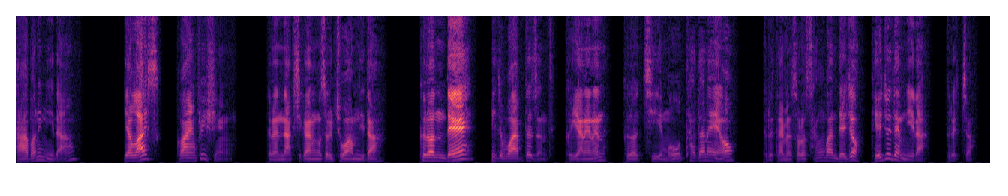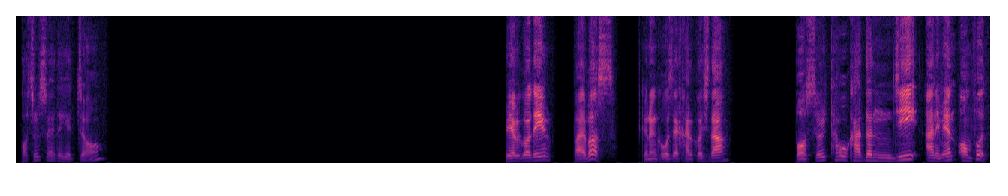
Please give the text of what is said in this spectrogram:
(4번입니다) He likes going fishing. 그는 낚시 가는 것을 좋아합니다. 그런데 his wife doesn't. 그의 아내는 그렇지 못하다네요. 그렇다면 서로 상반되죠? 대조됩니다. 그렇죠. 벗을 써야 되겠죠? We'll go by bus. 그는 그곳에 갈 것이다. 버스를 타고 가든지 아니면 on foot,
